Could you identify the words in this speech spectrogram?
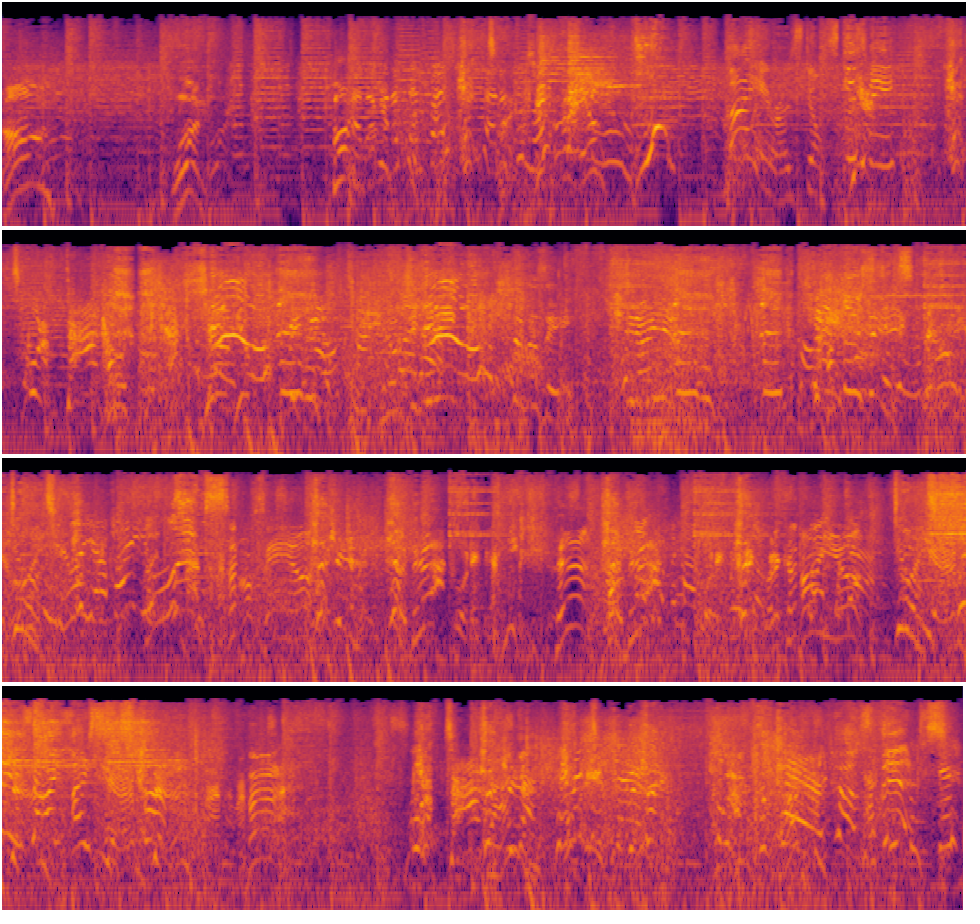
Round one. Fight! My arrows don't excuse me. Can't lose this. Do it. Do it. Please, I, I see. Prepare comes this.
